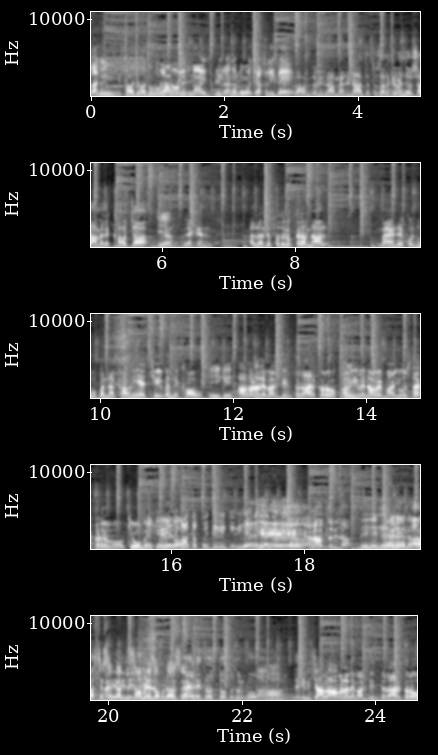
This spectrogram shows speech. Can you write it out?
बाकी नहीं सच बात हो है। ना इस पीरा ना बहुत अच्छा खलीफा है। अल्हम्दुलिल्लाह मेरे नाम ते लगे वञो शामिल खाओ चा जी हाँ लेकिन अल्लाह दे फजल करम नाल मैंने को दो बंदा खावनी है छह बंदे खाओ ठीक है। आवन वाले वक्त इंतज़ार करो कल इवे ना हुए मायूस था खड़े हो। क्यों भाई मेरे बात। तो कोई दिली चीज़ है नहीं अल्हम्दुलिल्लाह। दिली भेड़ है दास से संगत के सामने सब दास है मेरे दोस्तों बुज़ुर्गों हाँ। तो इंशाल्लाह आवन वाले वक्त इंतज़ार करो।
